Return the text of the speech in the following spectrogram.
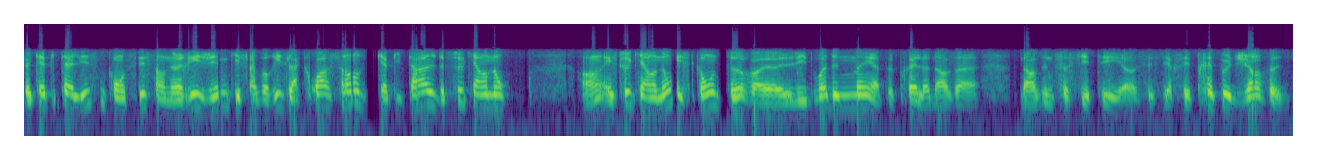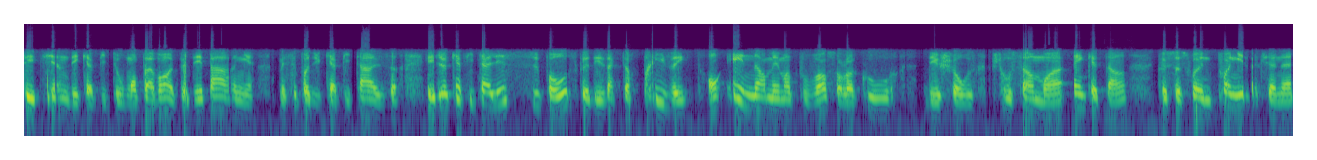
Le capitalisme consiste en un régime qui favorise la croissance du capital de ceux qui en ont. Hein? Et ceux qui en ont, ils se comptent sur euh, les doigts d'une main à peu près là, dans un dans une société. Hein. C'est-à-dire c'est très peu de gens euh, détiennent des capitaux. On peut avoir un peu d'épargne, mais c'est pas du capital, ça. Et le capitalisme suppose que des acteurs privés ont énormément de pouvoir sur le cours des choses. Je trouve ça, moi, inquiétant que ce soit une poignée d'actionnaires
